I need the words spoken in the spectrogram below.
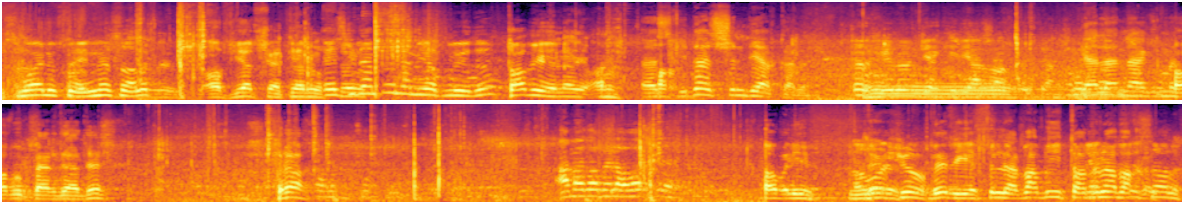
İsmail Usta eline sağlık. Afiyet şeker olsun. Eskiden böyle mi yapılıyordu? Tabii öyle. Eskiden şimdiye kadar. 40 yıl önceki yaşam. Gelenlerimiz. Ha bu perdedir. Bırak. Ahmet abi lavaş ver. Abi Lavaş ver, yok. ver yesinler. Bak bir tadına bakın.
